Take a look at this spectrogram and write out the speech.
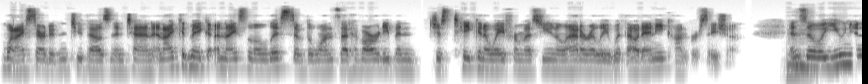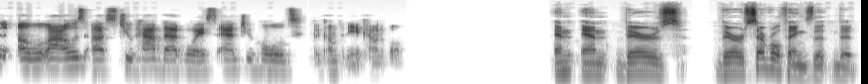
when I started in 2010. And I could make a nice little list of the ones that have already been just taken away from us unilaterally without any conversation. Mm. And so a union allows us to have that voice and to hold the company accountable. And and there's there are several things that that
